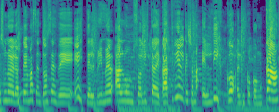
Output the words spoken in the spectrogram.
Es uno de los temas entonces de este, el primer álbum solista de Catriel, que se llama El Disco, el disco con K.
